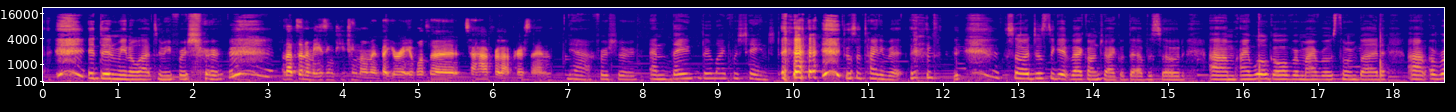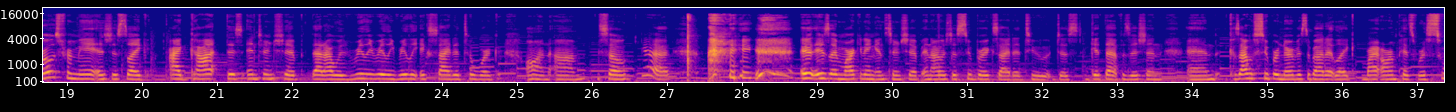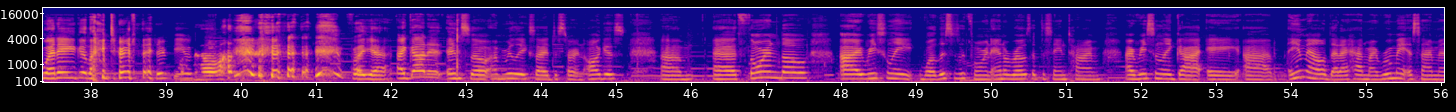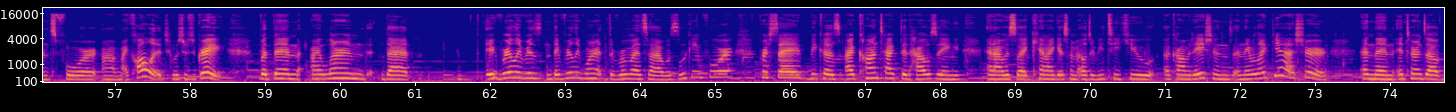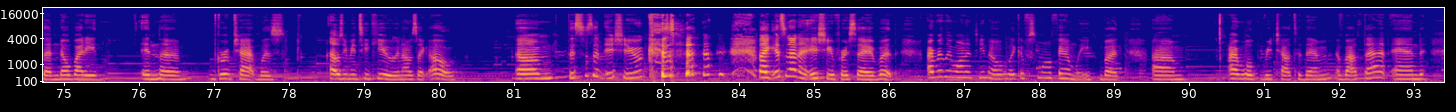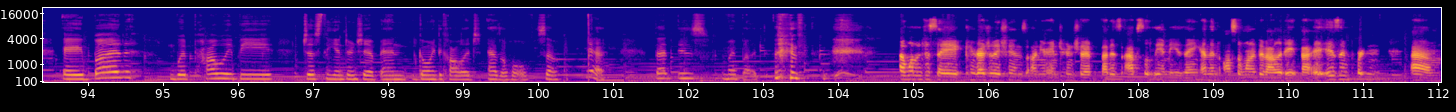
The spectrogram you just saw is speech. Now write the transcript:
it did mean a lot to me for sure. That's an amazing teaching moment that you were able to to have for that person. Yeah for sure. And they their life was changed. Just a tiny bit. So just to get back on track with the episode um, i will go over my rose thorn bud. Um, a rose for me is just like I got this internship that I was really, really, really excited to work on. Um, so, yeah, it is a marketing internship, and I was just super excited to just get that position. And because I was super nervous about it, like my armpits were sweating like during the interview. Oh, but yeah, I got it, and so I'm really excited to start in August. Um, uh, Thorn, though, I recently, well, this is a thorn and a rose at the same time. I recently got a uh, email that I had my roommate assignments for uh, my college, which was great. But then I learned that it really was they really weren't the roommates that I was looking for per se because I contacted housing and I was like, "Can I get some LGBTQ accommodations?" and they were like, "Yeah, sure." And then it turns out that nobody in the group chat was LGBTQ, and I was like, oh, um, this is an issue because, like, it's not an issue per se, but I really wanted, you know, like a small family. But um, I will reach out to them about that, and a bud would probably be just the internship and going to college as a whole. So, yeah, that is my bud. I wanted to say congratulations on your internship. That is absolutely amazing. And then also wanted to validate that it is important, um,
